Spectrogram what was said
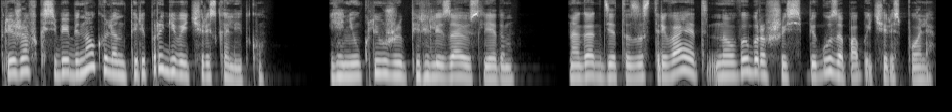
Прижав к себе бинокль, он перепрыгивает через калитку. Я неуклюже перелезаю следом. Нога где-то застревает, но, выбравшись, бегу за папой через поле.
